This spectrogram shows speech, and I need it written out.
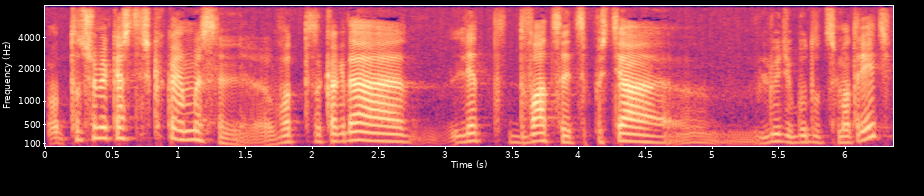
Тут же, мне кажется, какая мысль. Вот когда лет 20 спустя люди будут смотреть,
